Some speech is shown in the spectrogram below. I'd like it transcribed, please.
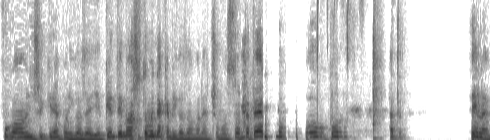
fogalmam nincs, hogy kinek van igaz egyébként. Én azt tudom, hogy nekem igazam van egy csomószor. Tehát elgondolok a dolgokon, hát tényleg,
